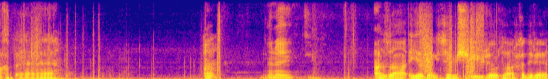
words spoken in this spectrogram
Ah be. Ha? Nereye gitti? Az daha yerden gitseymiş iyi güzel orta arka direğe.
